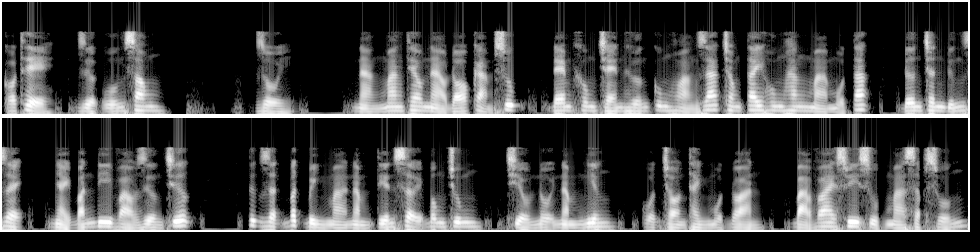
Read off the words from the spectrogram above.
Có thể, dược uống xong. Rồi, nàng mang theo nào đó cảm xúc, đem không chén hướng cung hoàng giác trong tay hung hăng mà một tắc, đơn chân đứng dậy, nhảy bắn đi vào giường trước. Tức giận bất bình mà nằm tiến sợi bông chung, chiều nội nằm nghiêng, cuộn tròn thành một đoàn, bả vai suy sụp mà sập xuống.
